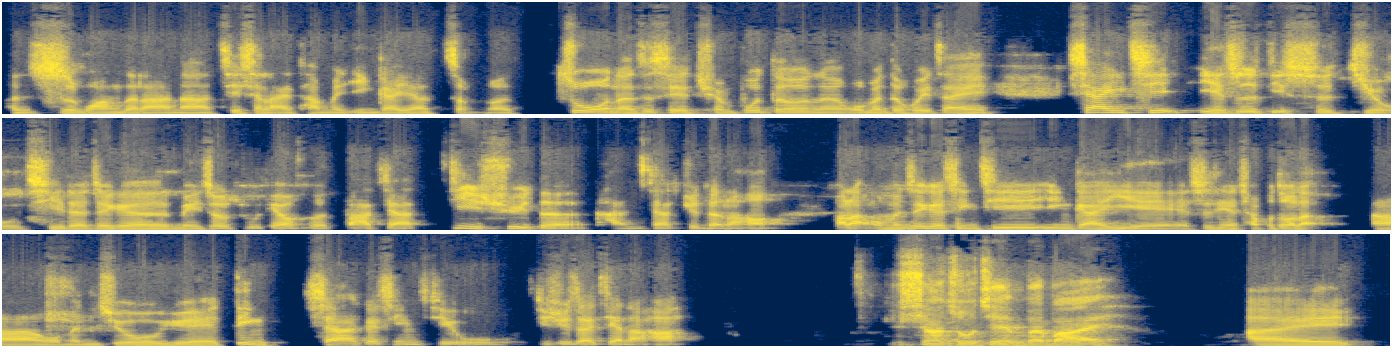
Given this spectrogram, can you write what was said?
很失望的啦？那接下来他们应该要怎么做呢？这些全部都呢，我们都会在下一期，也是第十九期的这个每周主跳和大家继续的谈下去的了哈。好了，我们这个星期应该也时间也差不多了啊，我们就约定下个星期五继续再见了哈。下周见，拜拜，拜。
